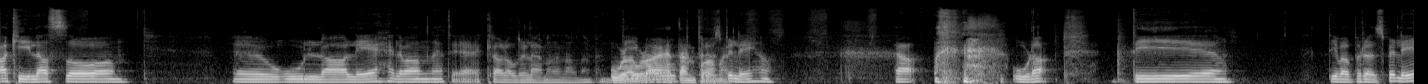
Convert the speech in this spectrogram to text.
Akilas og uh, Ola Le, eller hva han heter Jeg klarer aldri å lære meg det navnet. men Ola de Ola heter han på prøvespill, ja. Ola. De, de var på prøvespill, de,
